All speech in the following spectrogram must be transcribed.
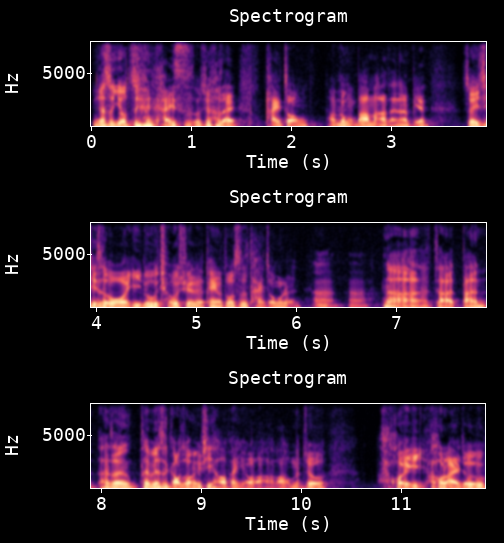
应该是幼稚园开始，我就在台中，然后跟我爸妈在那边，所以其实我一路求学的朋友都是台中人。嗯嗯。那当当反正特别是高中一批好朋友了，好吧我们就回后来就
